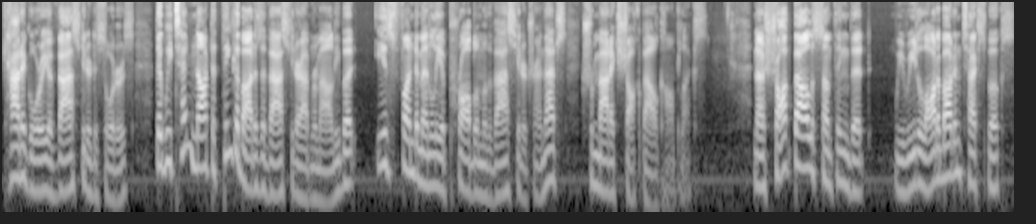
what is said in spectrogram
category of vascular disorders that we tend not to think about as a vascular abnormality, but is fundamentally a problem of the vasculature, and that's traumatic shock bowel complex. Now, shock bowel is something that we read a lot about in textbooks,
